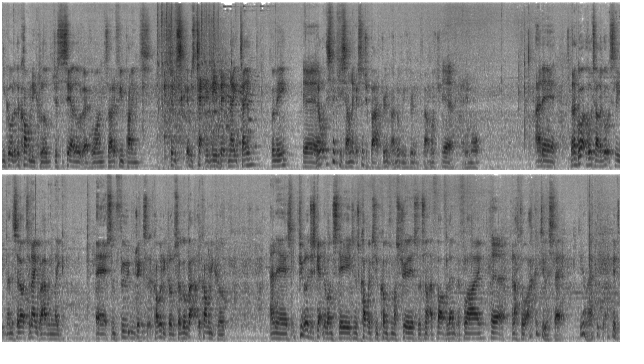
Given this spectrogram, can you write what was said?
you go to the comedy club just to say hello to everyone. So I had a few pints. Since it was technically a bit night time for me. Yeah, You know, this makes me sound like it's such a bad drink. I don't really drink that much Yeah. anymore. And uh, then I go out to the hotel, I go to sleep, and then they said, oh, tonight we're having like uh, some food and drinks at the comedy club. So I go back to the comedy club, and uh, people are just getting up on stage, and there's comics who come from Australia, so it's not far for them to fly. Yeah. And I thought I could do a set. You know, I could, I could.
